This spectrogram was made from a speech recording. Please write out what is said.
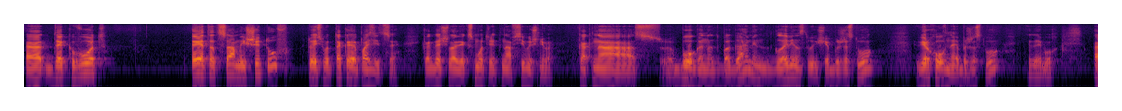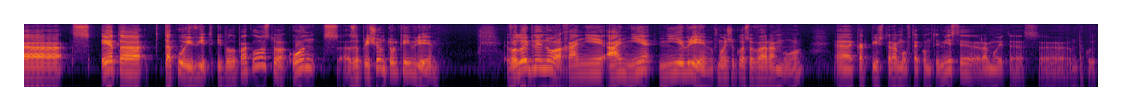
Так вот, этот самый шитуф, то есть вот такая позиция, когда человек смотрит на Всевышнего – как на Бога над богами, главенствующее божество, верховное божество, не дай бог, а, это такой вид идолопоклонства, он запрещен только евреям. Волойбный Ноах, а не, а не, не евреям. Мой Косов Арамо, Э, как пишет Рамо в таком-то месте, Рамо это с, э, такой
